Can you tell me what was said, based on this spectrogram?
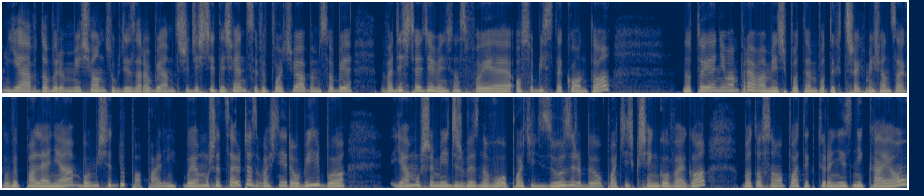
ja w dobrym miesiącu, gdzie zarobiłam 30 tysięcy, wypłaciłabym sobie 29 na swoje osobiste konto, no to ja nie mam prawa mieć potem po tych trzech miesiącach wypalenia, bo mi się dupa pali, bo ja muszę cały czas właśnie robić, bo ja muszę mieć, żeby znowu opłacić ZUS, żeby opłacić księgowego, bo to są opłaty, które nie znikają,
